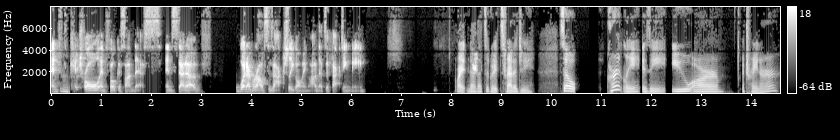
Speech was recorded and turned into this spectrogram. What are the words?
and mm-hmm. control and focus on this instead of whatever else is actually going on that's affecting me. Right. No, that's a great strategy. So currently, Izzy, you are a trainer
